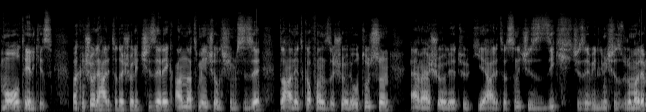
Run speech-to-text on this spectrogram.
Moğol tehlikesi. Bakın şöyle haritada şöyle çizerek anlatmaya çalışayım size. Daha net kafanızda şöyle otursun. Hemen şöyle Türkiye haritasını çizdik. Çizebilmişizdir umarım.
